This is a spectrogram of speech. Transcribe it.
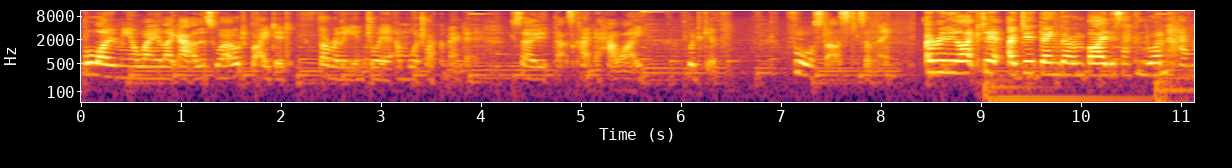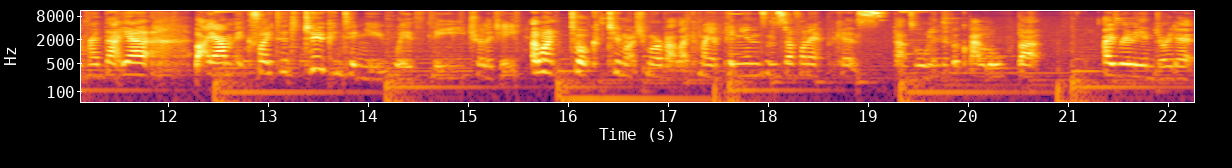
blow me away like out of this world, but I did thoroughly enjoy it and would recommend it. So that's kind of how I would give four stars to something. I really liked it. I did then go and buy the second one, haven't read that yet, but I am excited to continue with the trilogy. I won't talk too much more about like my opinions and stuff on it because that's all in the book babble, but I really enjoyed it.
